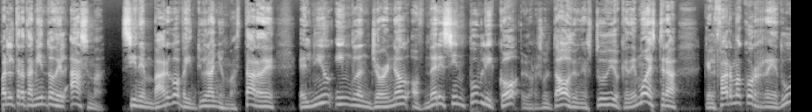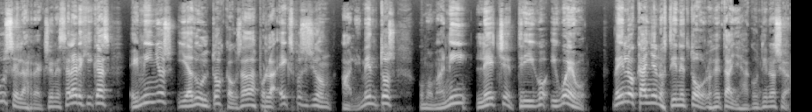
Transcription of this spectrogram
para el tratamiento del asma. Sin embargo, 21 años más tarde, el New England Journal of Medicine publicó los resultados de un estudio que demuestra que el fármaco reduce las reacciones alérgicas en niños y adultos causadas por la exposición a alimentos como maní, leche, trigo y huevo. Danilo Caña nos tiene todos los detalles a continuación.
